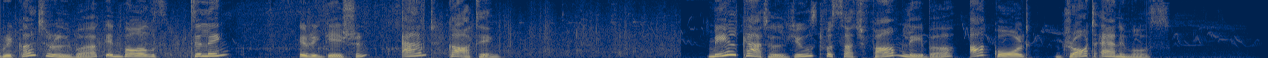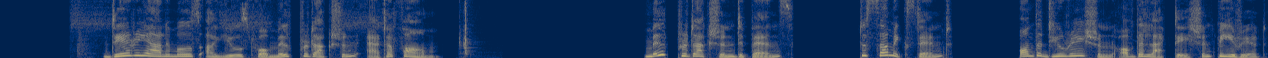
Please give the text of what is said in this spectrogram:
Agricultural work involves tilling, irrigation, and carting. Male cattle used for such farm labor are called draught animals. Dairy animals are used for milk production at a farm. Milk production depends, to some extent, on the duration of the lactation period.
